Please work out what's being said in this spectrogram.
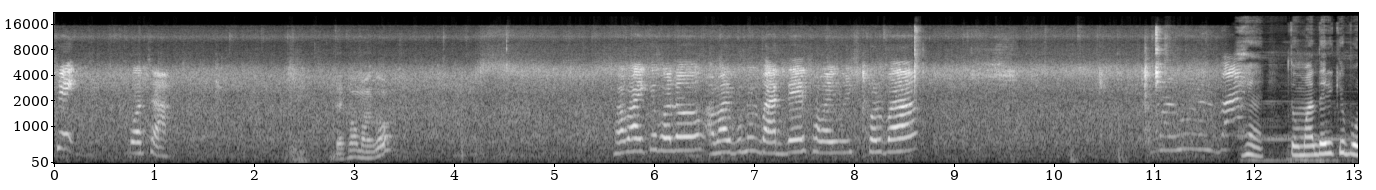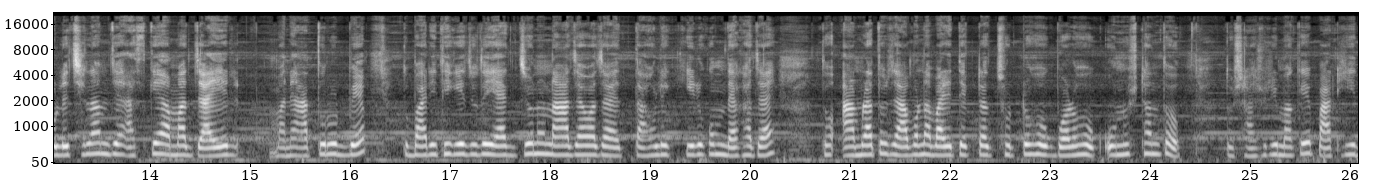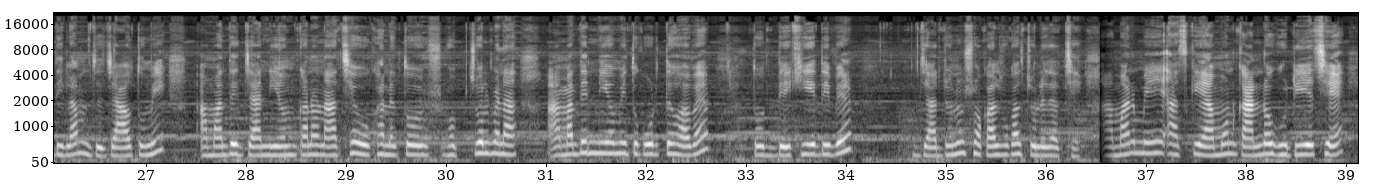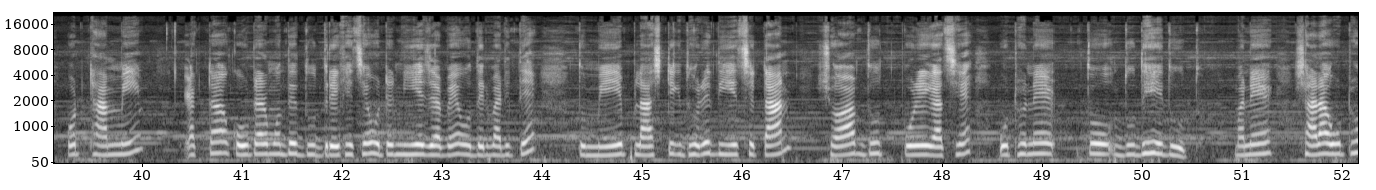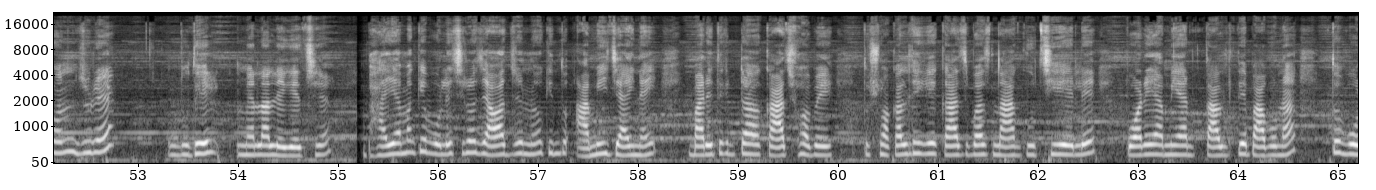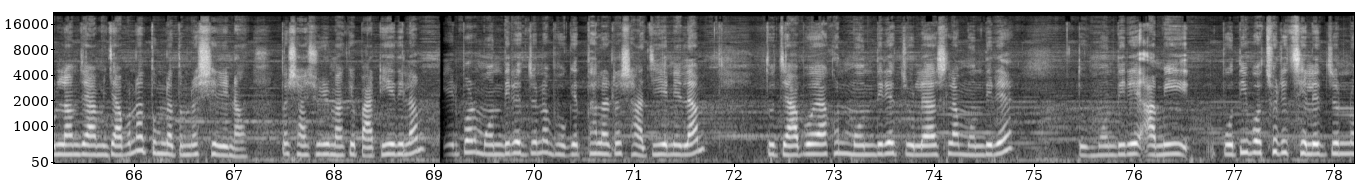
সেই পচা। দেখো মাগো। সবাইকে বলো আমার বোনের বার্থডে সবাই উইশ করবা। হ্যাঁ তোমাদেরকে বলেছিলাম যে আজকে আমার জায়ের মানে আতর উঠবে। তো বাড়ি থেকে যদি একজনও না যাওয়া যায় তাহলে কীরকম দেখা যায়? তো আমরা তো যাব না বাড়িতে একটা ছোট্ট হোক বড় হোক অনুষ্ঠান তো। তো শাশুড়ি মাকে পাঠিয়ে দিলাম যে, যাও তুমি, আমাদের যা নিয়মকানুন আছে, ওখানে তো সব চলবে না, আমাদের নিয়মই তো করতে হবে। তো দেখিয়ে দেবে, যার জন্য সকাল সকাল চলে যাচ্ছে। আমার মেয়ে আজকে এমন কাণ্ড ঘটিয়েছে, ওর ঠাম্মি একটা কৌটার মধ্যে দুধ রেখেছে, ওটা নিয়ে যাবে ওদের বাড়িতে। তো মেয়ে প্লাস্টিক ধরে দিয়েছে টান, সব দুধ পড়ে গেছে, উঠোনে তো দুধেই দুধ মানে সারা উঠোন জুড়ে দুধের মেলা লেগেছে। ভাই আমাকে বলেছিল যাওয়ার জন্য, কিন্তু আমি যাই নাই। বাড়িতে একটা কাজ হবে, তো সকাল থেকে কাজ বাজ না গুছিয়ে এলে পরে আমি আর তাল দিতে পাবো না। তো বললাম যে আমি যাব না, তোমরা তোমরা সেরে নাও। তো শাশুড়ি মাকে পাঠিয়ে দিলাম। এরপর মন্দিরের জন্য ভোগের থালাটা সাজিয়ে নিলাম। তো যাব এখন মন্দিরে, চলে আসলাম মন্দিরে। তো মন্দিরে আমি প্রতি বছরই ছেলের জন্য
